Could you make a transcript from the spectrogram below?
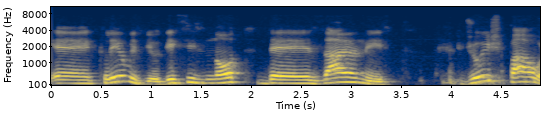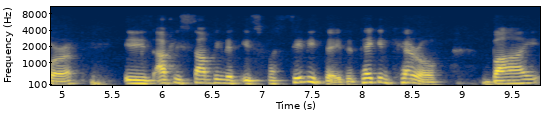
uh, clear with you. This is not the Zionists. Jewish power is actually something that is facilitated, taken care of by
